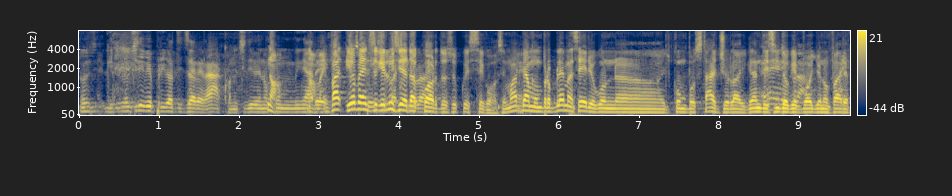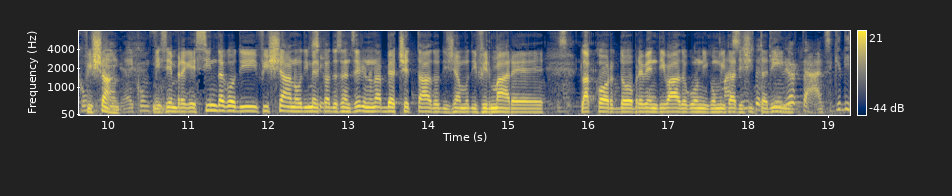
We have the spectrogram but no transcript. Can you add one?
non, si- non si deve privatizzare l'acqua, non si deve non No, combinare. no, infatti io penso che lui sia d'accordo su queste cose, ma abbiamo un problema serio con eh, il compostaggio, là, il grande Eh, sito che bravo, vogliono fare a confini, Fisciano. Mi sembra che il sindaco di Fisciano di Mercato San Serino non abbia accettato diciamo, di firmare l'accordo preventivato con i comitati sì, cittadini. in realtà, anziché di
